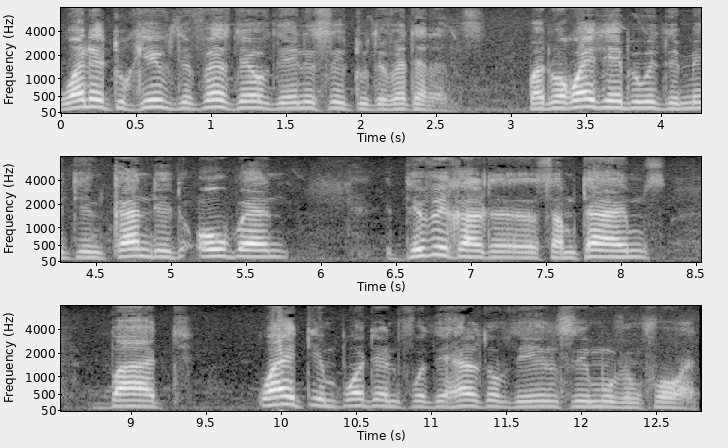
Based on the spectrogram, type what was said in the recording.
wanted to give the first day of the NEC to the veterans. But we're quite happy with the meeting, candid, open, difficult uh, sometimes, but quite important for the health of the ANC moving forward.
